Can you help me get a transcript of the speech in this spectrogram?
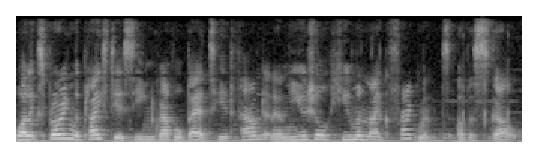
While exploring the Pleistocene gravel beds, he had found an unusual human like fragment of a skull.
